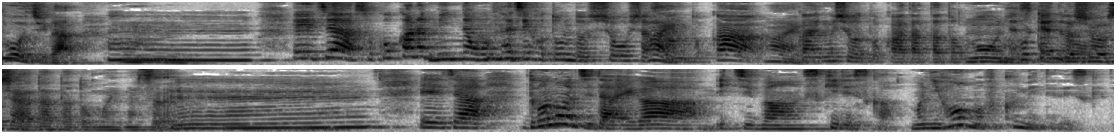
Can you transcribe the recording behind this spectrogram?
当時は。ううんん。えーじゃあそこからみんな同じほとんど商社さんとか、はいはい外務省とかだったと思うんですけど。ほとんど商社だったと思います。うーん。えーじゃあ、どの時代が一番好きですか？もう日本も含めてですけど。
